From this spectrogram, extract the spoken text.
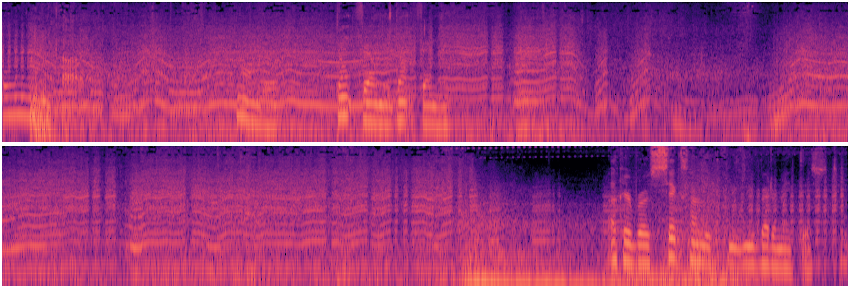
Holy god. Come on, bro. Don't fail me, don't fail me. Okay, bro, 600 feet. We better make this. Two.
